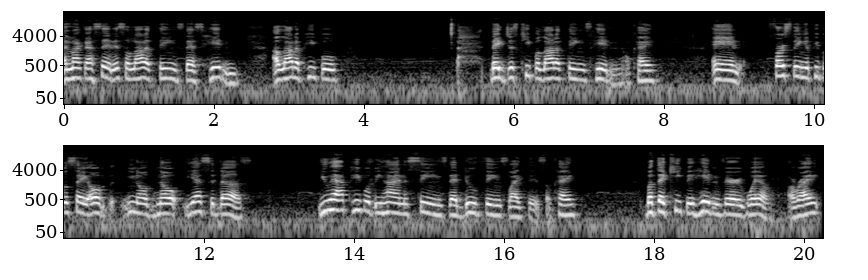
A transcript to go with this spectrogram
And like I said, it's a lot of things that's hidden. A lot of people they just keep a lot of things hidden, okay? And first thing that people say, oh, you know, no, yes, it does. You have people behind the scenes that do things like this, okay? But they keep it hidden very well, all right?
